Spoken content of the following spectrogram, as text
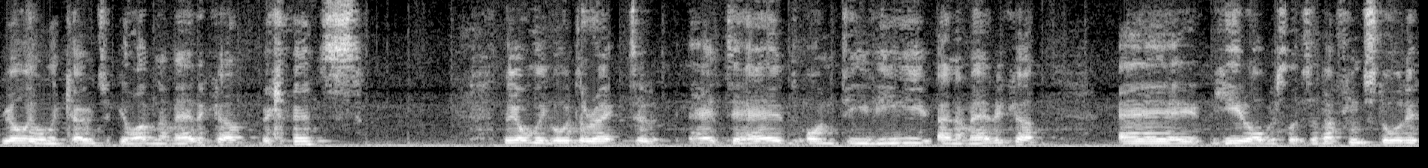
really only counts if you live in America because they only go direct to head to head on TV in America. Uh, here, obviously, it's a different story.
